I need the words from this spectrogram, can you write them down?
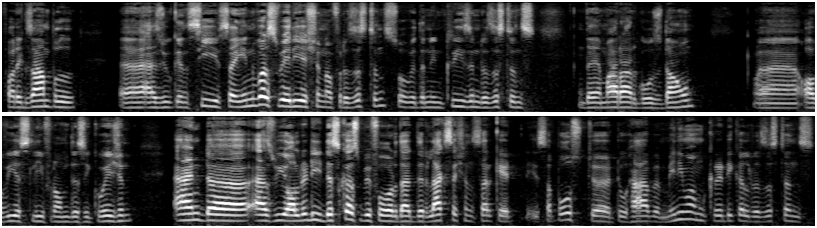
For example, uh, as you can see it is an inverse variation of resistance. So, with an increase in resistance the MRR goes down uh, obviously from this equation. And uh, as we already discussed before that the relaxation circuit is supposed to have a minimum critical resistance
